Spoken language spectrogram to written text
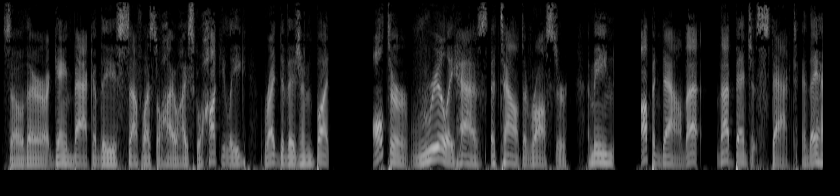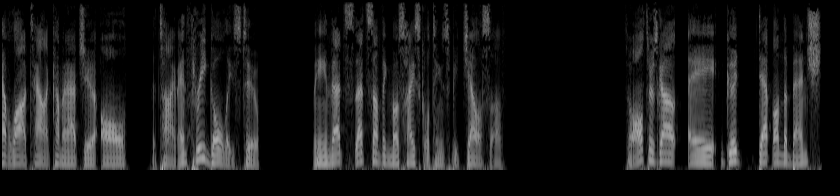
So they're a game back of the Southwest Ohio High School Hockey League, Red Division, but Alter really has a talented roster. I mean, up and down, that, that bench is stacked, and they have a lot of talent coming at you all the time. And three goalies too. I mean, that's, that's something most high school teams would be jealous of. So Alter's got a good depth on the bench.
